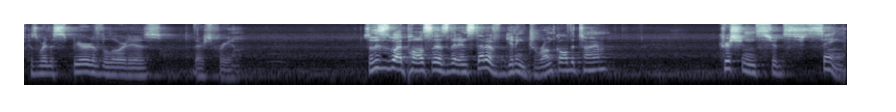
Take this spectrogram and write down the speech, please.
Because where the Spirit of the Lord is, there's freedom. So, this is why Paul says that instead of getting drunk all the time, Christians should sing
